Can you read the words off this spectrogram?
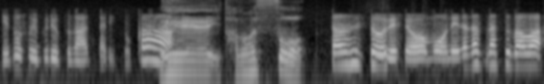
けどそういうグループがあったりとか。えー、楽しそそうでしょ？もうね夏場は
